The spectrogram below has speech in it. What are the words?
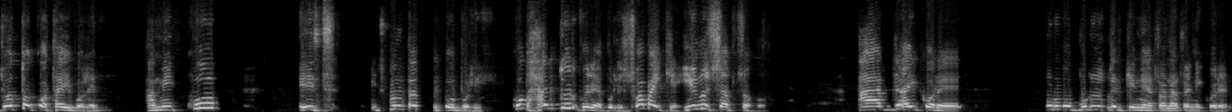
যত কথাই বলেন, আমি খুব এই স- এই সন্তানকেও বলি খুব হাত জোর করে বলি সবাইকে, ইউনুস সাহেব সহ। আর যাই করে, পূর্বপুরুষদেরকে নিয়ে টানাটানি করেন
